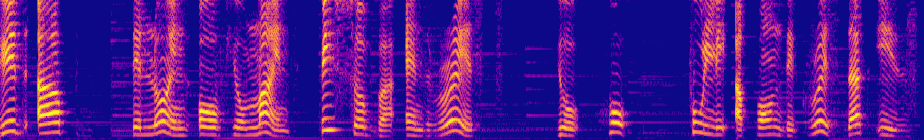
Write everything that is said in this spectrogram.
gird up the loins of your mind, be sober, and rest your hope fully upon the grace that is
